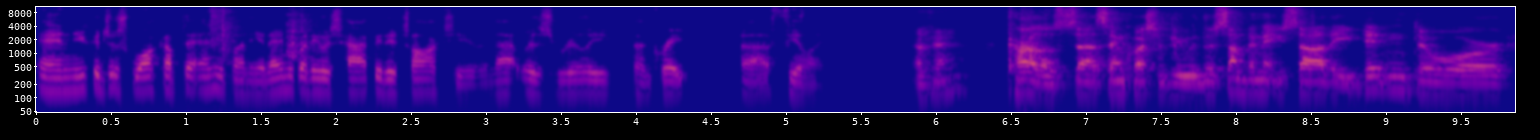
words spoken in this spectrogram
and you could just walk up to anybody, and anybody was happy to talk to you, and that was really a great uh, feeling. Okay, Carlos, uh, same question for you. Was there something that you saw that you didn't, or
